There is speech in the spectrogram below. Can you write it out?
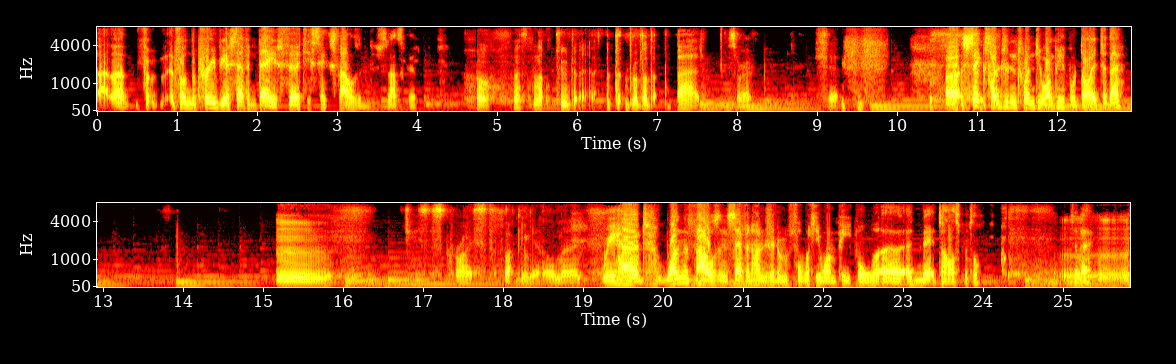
uh, uh, from, from the previous seven days, 36,000. So that's good. Oh, that's not too bad. Sorry. Shit. Uh, 621 people died today. Mmm. Jesus Christ. Fucking hell, man. We had 1,741 people uh, admitted to hospital. Today. Mm.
